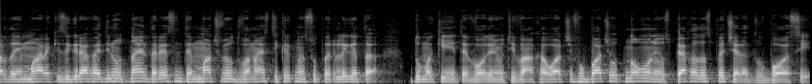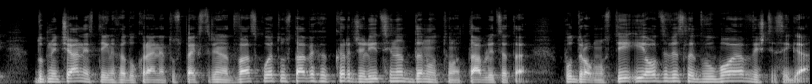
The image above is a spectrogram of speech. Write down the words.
Арда и Марек изиграха един от най-интересните матчове от 12-ти кръг на Суперлигата. Домакините, водени от Иван Халачев, обаче отново не успяха да спечелят в боя си. Дупничани стигнаха до крайният успех с 3 на 2, с което оставяха кърджалици на дъното на таблицата. Подробности и отзиви след двубоя вижте сега.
